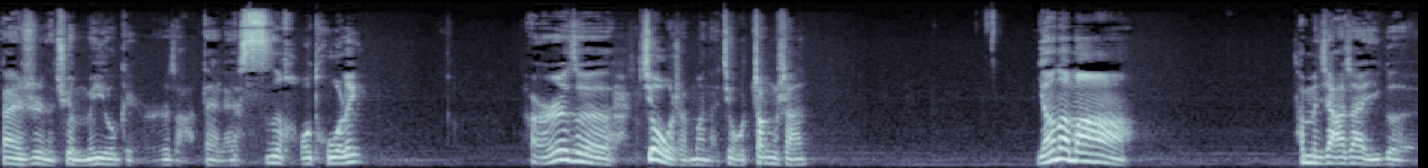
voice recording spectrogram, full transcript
但是呢，却没有给儿子带来丝毫拖累。儿子叫什么呢？叫张山。杨大妈他们家在一个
